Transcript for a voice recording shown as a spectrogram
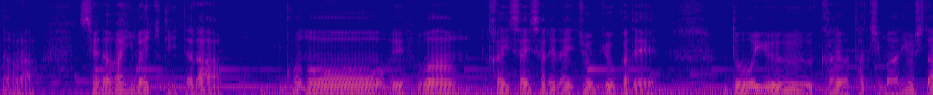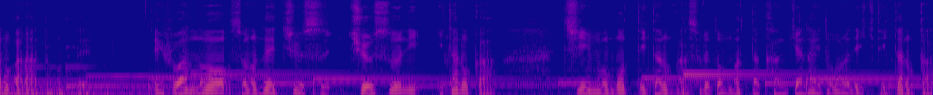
だから、セナが今生きていたら、この F1 開催されない状況下で、どういう彼は立ち回りをしたのかなと思って F1 のそのね中枢中枢にいたのかチームを持っていたのかそれとも全く関係ないところで生きていたのか。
